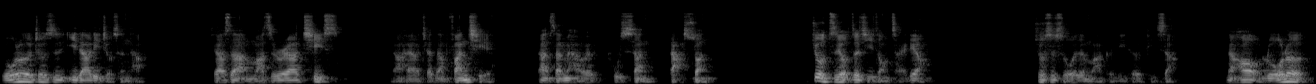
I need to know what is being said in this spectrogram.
罗勒就是意大利九层塔，加上 mozzarella cheese，然后还要加上番茄，但上面还会铺上大蒜，就只有这几种材料，就是所谓的玛格丽特披萨。然后罗勒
